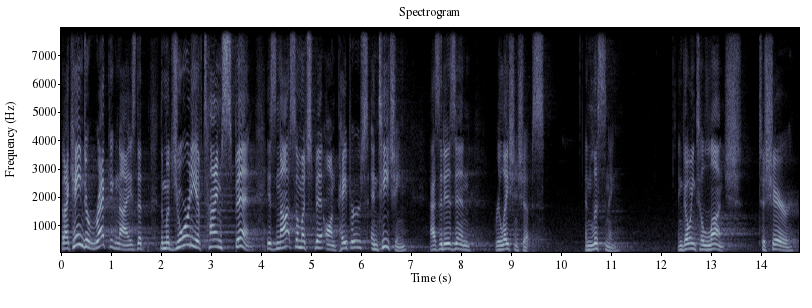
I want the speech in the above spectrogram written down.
But I came to recognize that the majority of time spent is not so much spent on papers and teaching as it is in relationships and listening and going to lunch to share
